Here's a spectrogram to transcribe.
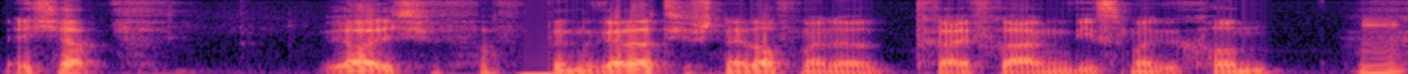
Ich habe, ja, ich bin relativ schnell auf meine drei Fragen diesmal gekommen. Mhm.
